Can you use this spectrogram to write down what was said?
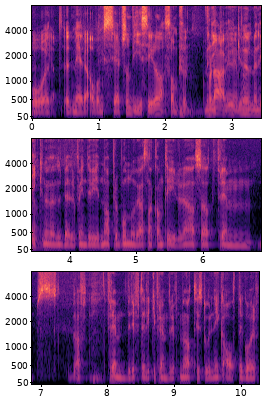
og et, et mer avansert, som vi sier det, da, samfunn. Men ikke, ikke, men ikke nødvendigvis bedre for individene. Apropos noe vi har snakka om tidligere. Altså at frem, at fremdrift, eller ikke fremdrift, men at historien ikke alltid går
